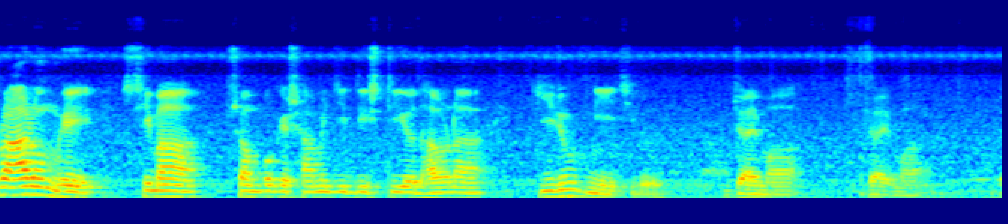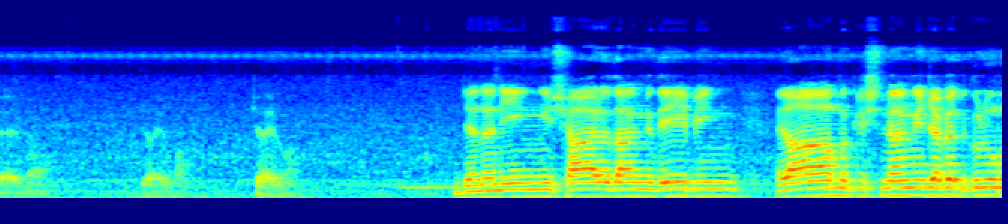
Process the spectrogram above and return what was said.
প্রারম্ভে সীমা সম্পর্কে স্বামীজির দৃষ্টি ও ধারণা কিরূপ নিয়েছিল। জয় মা জয় মা জয় মা জয় মা জয় মা। জননীং শারদাং দেবীং रामकृष्ण जगद्गु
